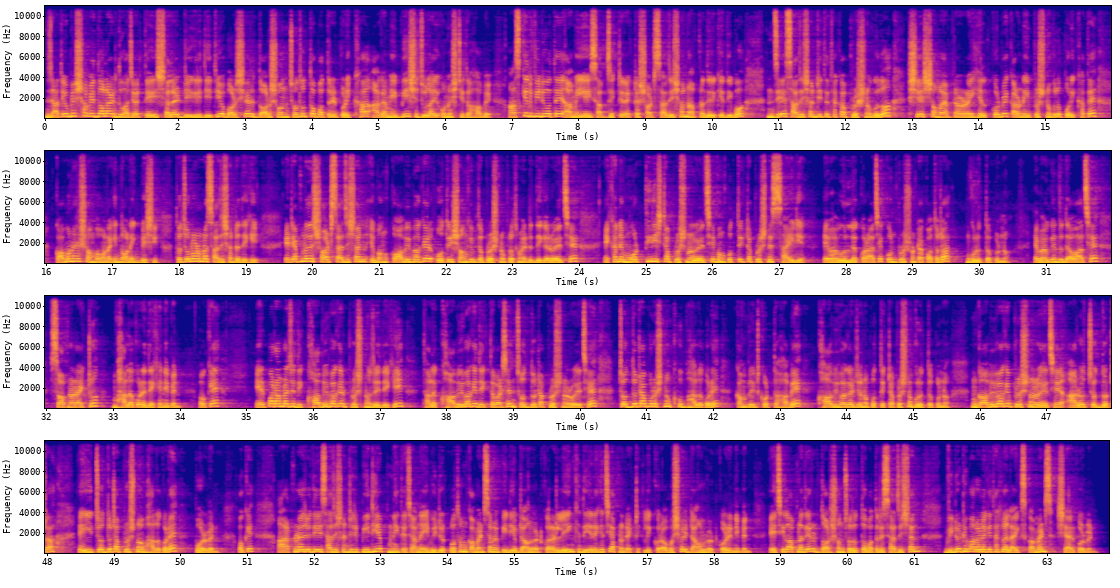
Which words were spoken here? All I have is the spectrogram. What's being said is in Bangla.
জাতীয় বিশ্ববিদ্যালয়ের দু হাজার তেইশ সালের ডিগ্রি দ্বিতীয় বর্ষের দর্শন চতুর্থ পত্রের পরীক্ষা আগামী বিশ জুলাই অনুষ্ঠিত হবে। আজকের ভিডিওতে আমি এই সাবজেক্টের একটা শর্ট সাজেশন আপনাদেরকে দিব। যে সাজেশনটিতে থাকা প্রশ্নগুলো শেষ সময় আপনারা অনেক হেল্প করবে, কারণ এই প্রশ্নগুলো পরীক্ষাতে কমন আসার সম্ভাবনা কিন্তু অনেক বেশি। তো চলুন আমরা সাজেশনটা দেখি। এটা আপনাদের শর্ট সাজেশন এবং ক বিভাগের অতি সংক্ষিপ্ত প্রশ্ন প্রথমের দিকে রয়েছে। এখানে মোট তিরিশটা প্রশ্ন রয়েছে এবং প্রত্যেকটা প্রশ্নের সাইডে এভাবে উল্লেখ করা আছে কোন প্রশ্নটা কতটা গুরুত্বপূর্ণ। এভাবে কিন্তু দেওয়া আছে। সো আপনারা একটু ভালো করে দেখে নেবেন। ওকে এরপর আমরা যদি খ বিভাগের প্রশ্ন যদি দেখি, তাহলে খ বিভাগে দেখতে পাচ্ছেন চোদ্দোটা প্রশ্ন রয়েছে। চোদ্দোটা প্রশ্ন খুব ভালো করে কমপ্লিট করতে হবে। খ বিভাগের জন্য প্রত্যেকটা প্রশ্ন গুরুত্বপূর্ণ। গ বিভাগে প্রশ্ন রয়েছে আরও চোদ্দোটা। এই চোদ্দোটা প্রশ্ন ভালো করে পড়বেন। ওকে? আর আপনারা যদি এই সাজেশনটির পিডিএফ নিতে চান, এই ভিডিওর প্রথম কমেন্টসে আমি পিডিএফ ডাউনলোড করার লিঙ্ক দিয়ে রেখেছি। আপনারা একটি ক্লিক করে অবশ্যই ডাউনলোড করে নেবেন। এই ছিল আপনাদের দর্শন চতুর্থ পত্রের সাজেশন। ভিডিওটি ভালো লেগে থাকলে লাইকস কমেন্টস শেয়ার করবেন।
